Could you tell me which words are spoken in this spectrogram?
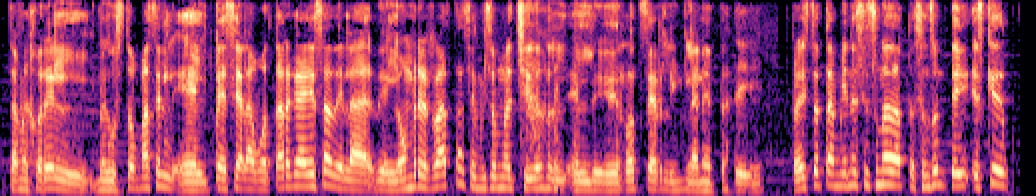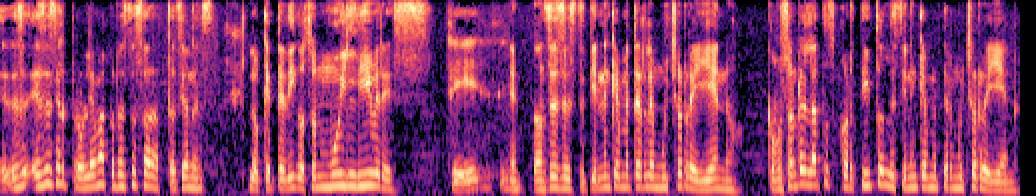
Está mejor el, me gustó más el, el pese a la botarga esa de la, del hombre rata, se me hizo más chido el, el de Rod Serling, la neta. Sí. Pero está también, esa es una adaptación. son- te- es que ese es el problema con estas adaptaciones. Lo que te digo, son muy libres. Sí, sí, sí. Entonces, este, tienen que meterle mucho relleno. Como son relatos cortitos, les tienen que meter mucho relleno.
